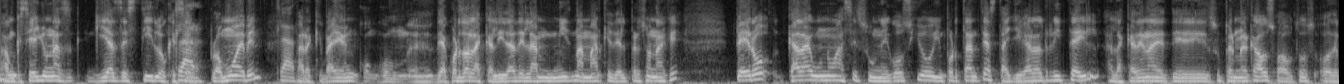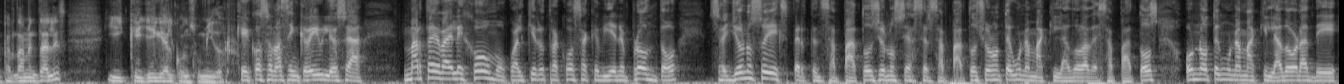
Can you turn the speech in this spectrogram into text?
aunque sí hay unas guías de estilo que Claro. se promueven Claro. para que vayan con- con, eh, de acuerdo a la calidad de la misma marca y del personaje. Pero cada uno hace su negocio importante hasta llegar al retail, a la cadena de, supermercados o autos o departamentales y que llegue al consumidor. Qué cosa más increíble. O sea, Marta de Baile Home o cualquier otra cosa que viene pronto. O sea, yo no soy experta en zapatos, yo no sé hacer zapatos, yo no tengo una maquiladora de zapatos o no tengo una maquiladora de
